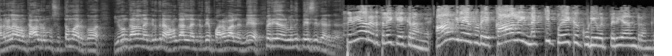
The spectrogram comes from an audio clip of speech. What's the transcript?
அதனால அவன் கால் ரொம்ப சுத்தமாக இருக்கும். இவன் காலை நக்கிறது அவன் கால் நக்கிறதே பரவாயில்லன்னு பெரியார் வந்து பேசியிருக்காருங்க. பெரியார் இடத்துல கேட்குறாங்க ஆங்கிலேயர்களுடைய காலை நக்கி பிழைக்கக்கூடியவர் பெரியார்ன்றாங்க.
